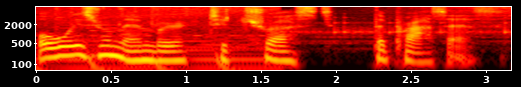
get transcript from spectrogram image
always remember to trust the process.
